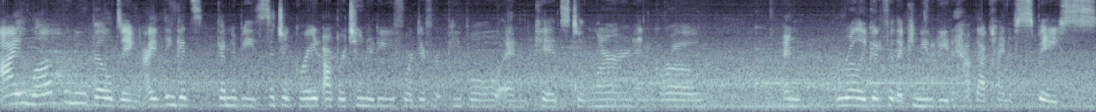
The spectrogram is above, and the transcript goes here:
I love the new building. I think it's going to be such a great opportunity for different people and kids to learn and grow, and really good for the community to have that kind of space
